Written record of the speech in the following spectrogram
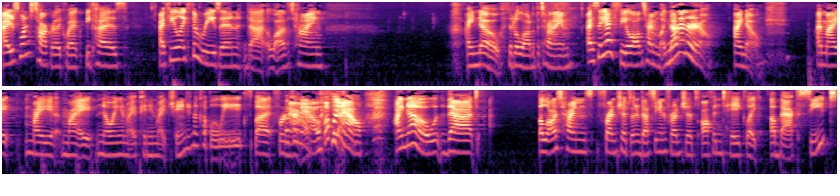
I just wanted to talk really quick because I feel like the reason that a lot of the time. I know that a lot of the time I say I feel all the time. I'm like, no, no, no, no, no. I know. I might my my knowing and my opinion might change in a couple of weeks, but for But now, for now, but for yeah. now, I know that a lot of times friendships and investing in friendships often take like a back seat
